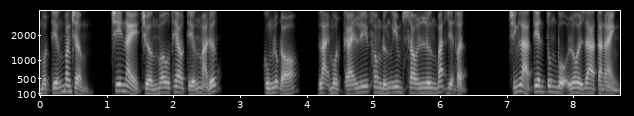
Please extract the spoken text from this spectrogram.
Một tiếng vang trầm, chi này trường mâu theo tiếng mà đức. Cùng lúc đó, lại một cái Lý Phong đứng im sau lưng bắt diện Phật. Chính là tiên tung bộ lôi ra tàn ảnh.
